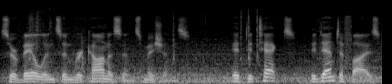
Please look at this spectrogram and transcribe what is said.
surveillance and reconnaissance missions. It detects, identifies,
